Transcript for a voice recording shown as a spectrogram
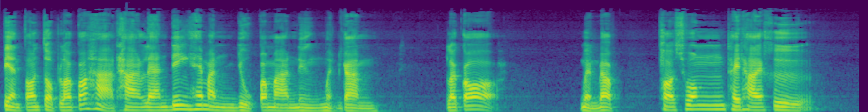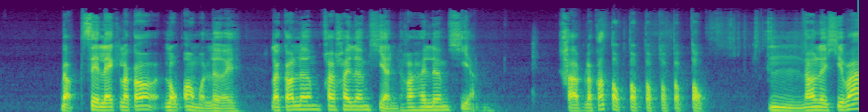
เปลี่ยนตอนจบเราก็หาทาง landing ให้มันอยู่ประมาณหนึ่งเหมือนกัน แล้วก็เหมือนแบบพอช่วงท้ายๆคือ แบบเซเล็กแล้วก็ลบออกหมดเลย แล้วก็เริ่มค่อยๆเริ่มเขียน ค่อยๆเริ่มเขียน ครับ แล้วก็ตบตบตบตบตบตบอืมเราเลยคิดว่า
